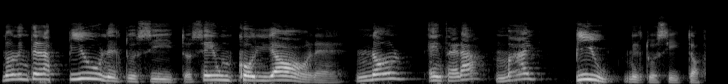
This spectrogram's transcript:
Non entrerà più nel tuo sito. Sei un coglione. Non entrerà mai più nel tuo sito.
